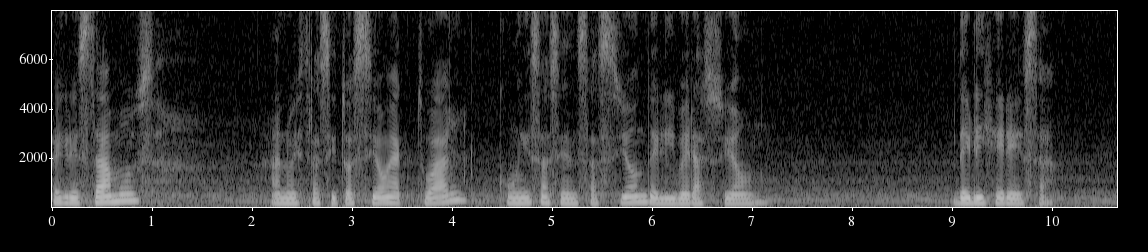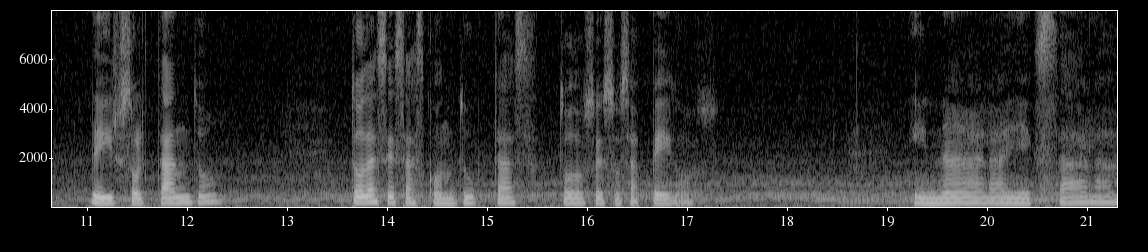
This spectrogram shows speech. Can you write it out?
Regresamos a nuestra situación actual con esa sensación de liberación, de ligereza, de ir soltando todas esas conductas, todos esos apegos. Inhala y exhala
